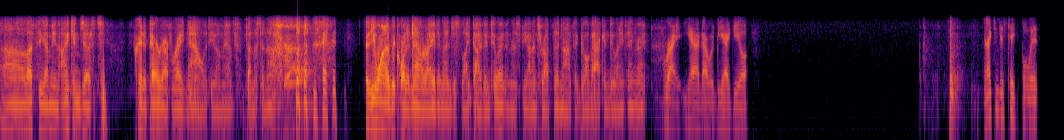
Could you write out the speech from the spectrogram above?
Uh, let's see. I mean, I can just create a paragraph right now with you. I mean, I've done this enough. Because you want to record it now, right? And then just like dive into it and just be uninterrupted, not have to go back and do anything, right? Right. Yeah, that would be ideal. and I can just take bullets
